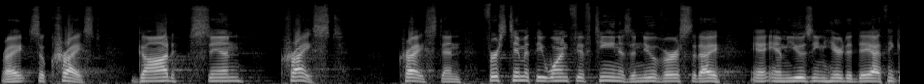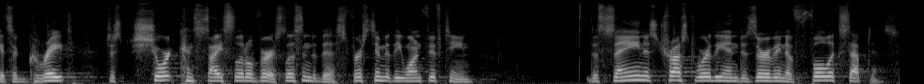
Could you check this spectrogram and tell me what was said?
right? So Christ, God, sin, Christ. Christ. And 1 Timothy 1:15 is a new verse that I am using here today. I think it's a great just short concise little verse. Listen to this. 1 Timothy 1:15. The saying is trustworthy and deserving of full acceptance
